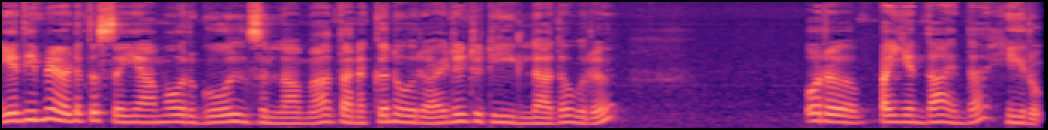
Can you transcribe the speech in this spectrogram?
எதையுமே எடுத்து செய்யாமல் ஒரு கோல்ஸ் இல்லாமல் தனக்குன்னு ஒரு ஐடென்டிட்டி இல்லாத ஒரு ஒரு பையன்தான் இந்த ஹீரோ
